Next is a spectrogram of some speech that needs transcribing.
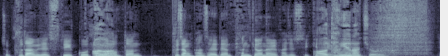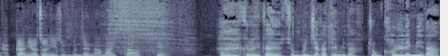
좀 부담이 될 수도 있고 또는. 어떤 부장 판사에 대한 편견을 가질 수 있기 어, 때문에 당연하죠. 약간 여전히 좀 문제 남아 있다. 예. 아, 그러니까요. 좀 문제가 됩니다. 좀 걸립니다.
